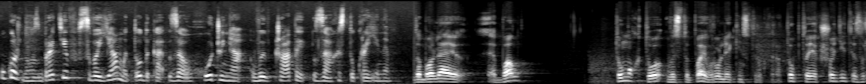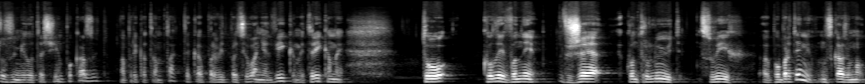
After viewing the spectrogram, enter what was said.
У кожного з братів своя методика заохочення вивчати захист України. Добавляю е, бал тому, хто виступає в ролі як інструктора. Тобто, якщо діти зрозуміли те, що їм показують, наприклад, там тактика про відпрацювання двійками, трійками, то коли вони вже контролюють своїх е, побратимів, ну скажімо,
